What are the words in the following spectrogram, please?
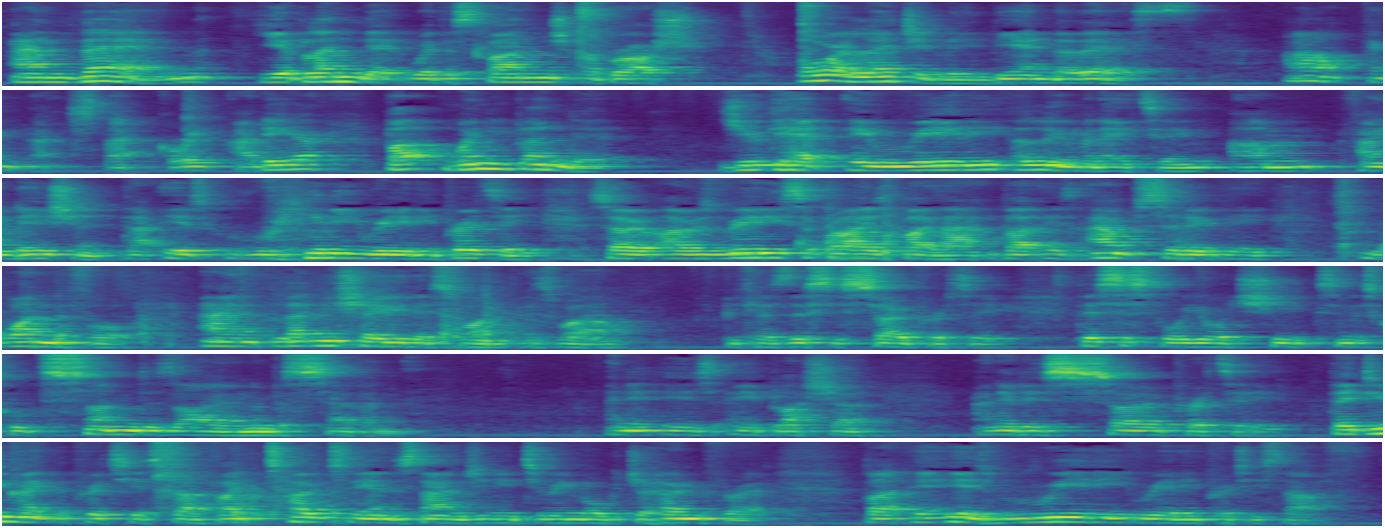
And then you blend it with a sponge, a brush, or allegedly the end of this I don't think that's that great idea. But when you blend it, you get a really illuminating um, foundation that is really, really pretty. So I was really surprised by that, but it's absolutely wonderful. And let me show you this one as well, because this is so pretty. This is for your cheeks, and it's called Sun Desire number seven. And it is a blusher, and it is so pretty. They do make the prettiest stuff. I totally understand you need to remortgage your home for it, but it is really, really pretty stuff.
